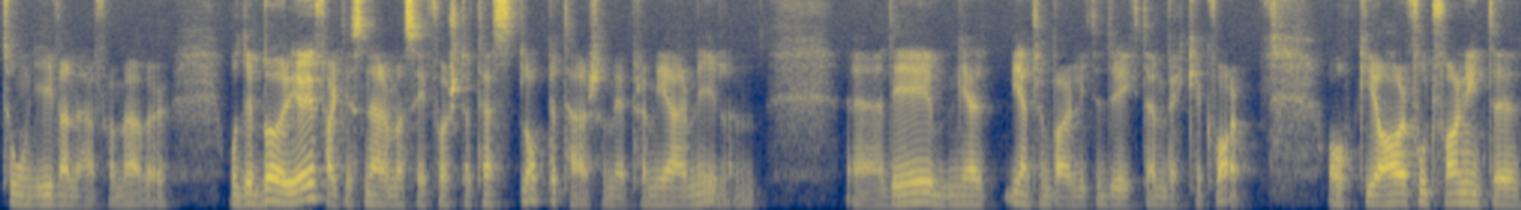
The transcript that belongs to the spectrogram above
tongivande här framöver. Och det börjar ju faktiskt närma sig första testloppet här som är premiärmilen Eh, det är egentligen bara lite drygt en vecka kvar. Och jag har fortfarande inte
